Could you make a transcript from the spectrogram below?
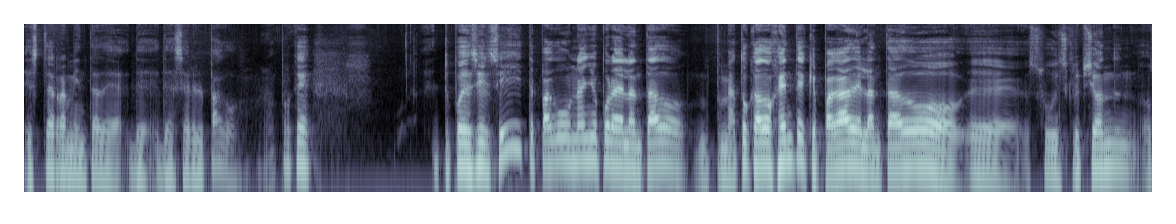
esta herramienta de, de- hacer el pago? Porque tú puedes decir, sí, te pago un año por adelantado. Me ha tocado gente que paga adelantado eh, su inscripción o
